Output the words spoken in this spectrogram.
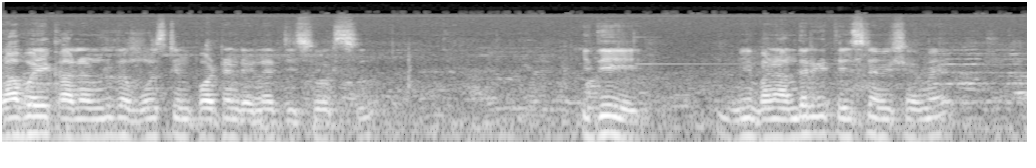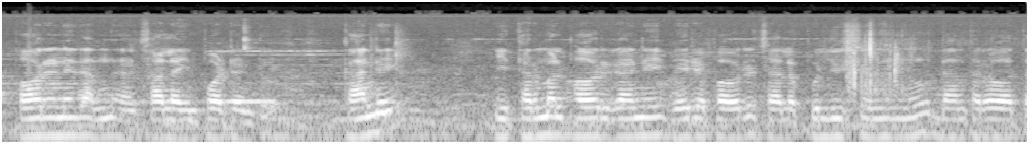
రాబోయే కాలంలో the most important energy source. ఇది మీ మన అందరికీ తెలిసిన విషయమే. పవర్ అనేది అంద- చాలా ఇంపార్టెంట్. కానీ ఈ థర్మల్ పవర్ కానీ వేరే పవర్ చాలా పొల్యూషన్ దాని తర్వాత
